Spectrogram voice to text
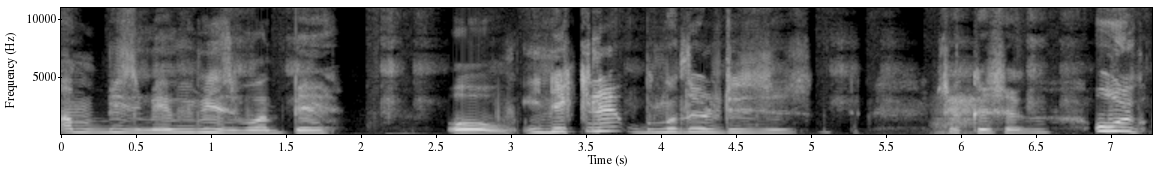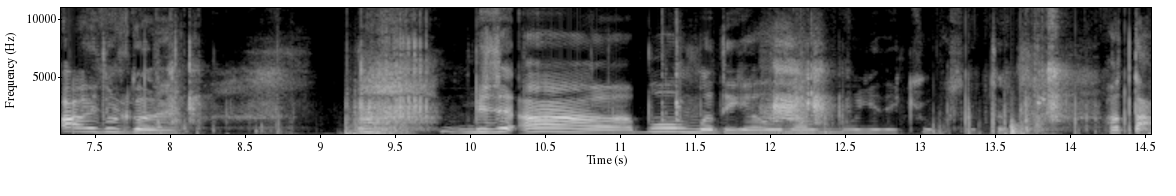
ama bizim evimiz var be. Oo inekli bunu da öldürürüz. Şaka şaka. Oy aydın göre. Bize aa bu olmadı ya. Onu almama gerek yok zaten. Hatta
